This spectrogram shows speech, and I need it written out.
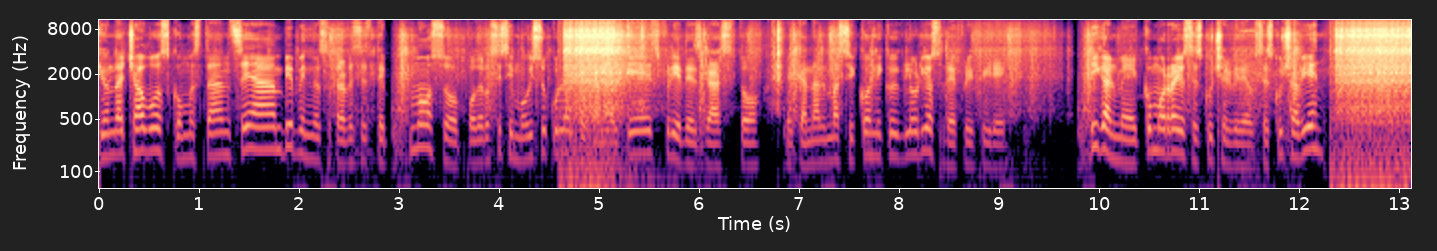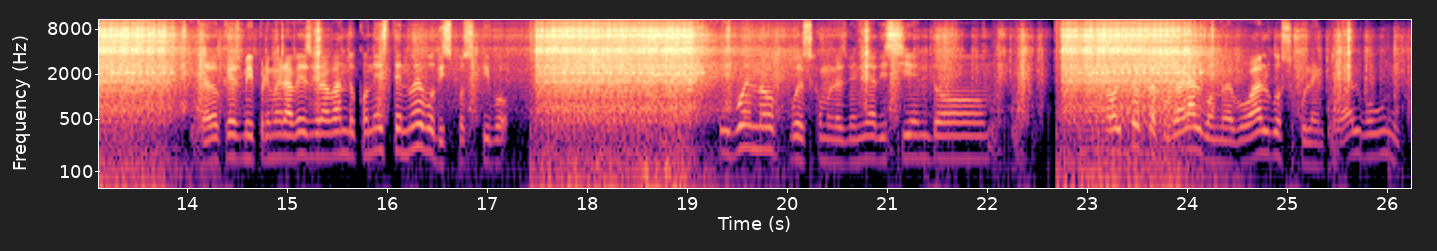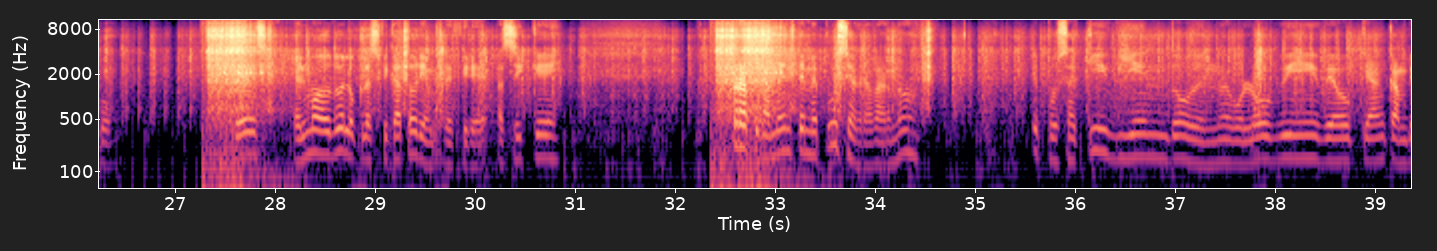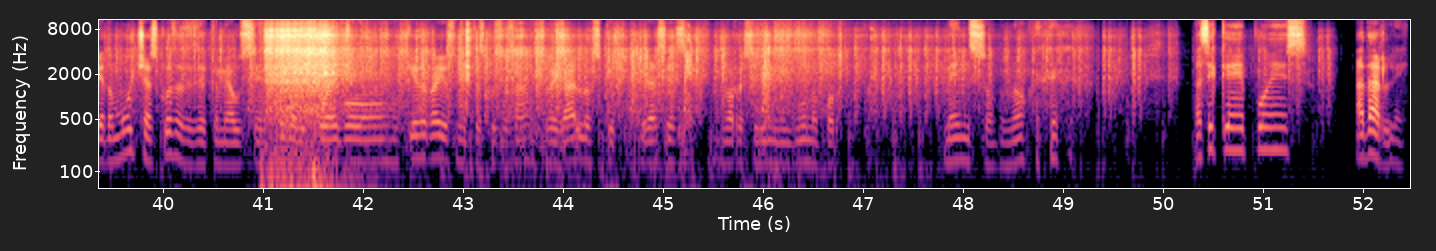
¿Qué onda chavos? ¿Cómo están? Sean bienvenidos otra vez a este hermoso, poderosísimo y suculento canal que es Free Desgasto, el canal más icónico y glorioso de Free Fire. Díganme, ¿cómo rayos se escucha el video? ¿Se escucha bien? Dado que es mi primera vez grabando con este nuevo dispositivo. Y bueno, pues como les venía diciendo, hoy toca jugar algo nuevo, algo suculento, algo único. El modo duelo clasificatorio en Prefire. Así que rápidamente me puse a grabar, ¿no? Y pues aquí viendo el nuevo lobby, veo que han cambiado muchas cosas desde que me ausenté del juego. ¿Qué rayos son estas cosas? Ah, regalos que gracias no recibí ninguno por menso, ¿no? Así que pues a darle.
